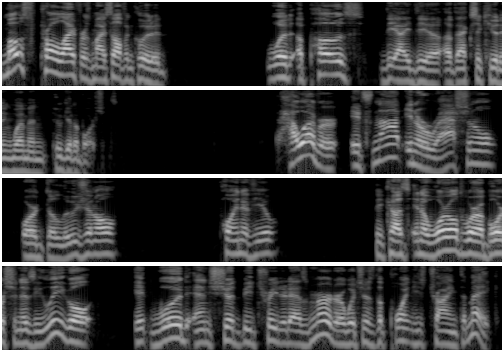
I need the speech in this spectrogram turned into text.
most pro lifers, myself included, would oppose the idea of executing women who get abortions. However, it's not an irrational or delusional point of view because in a world where abortion is illegal, it would and should be treated as murder, which is the point he's trying to make.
